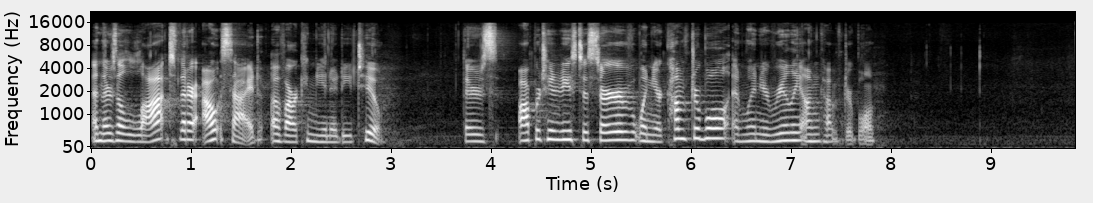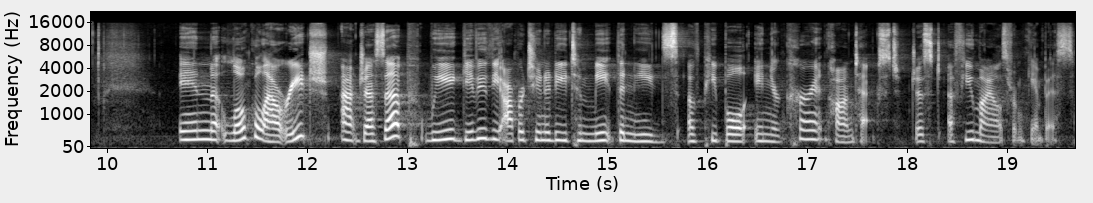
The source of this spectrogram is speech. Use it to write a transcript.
and there's a lot that are outside of our community too. There's opportunities to serve when you're comfortable and when you're really uncomfortable. In local outreach at Jessup, we give you the opportunity to meet the needs of people in your current context, just a few miles from campus.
